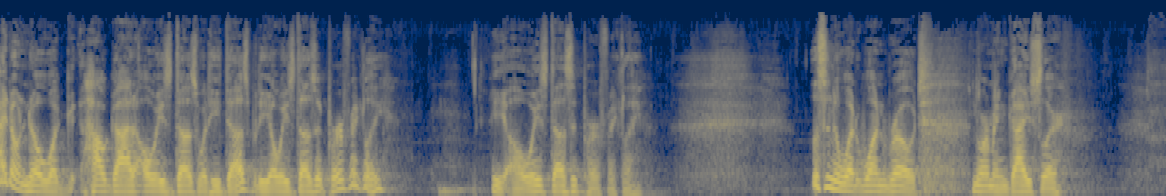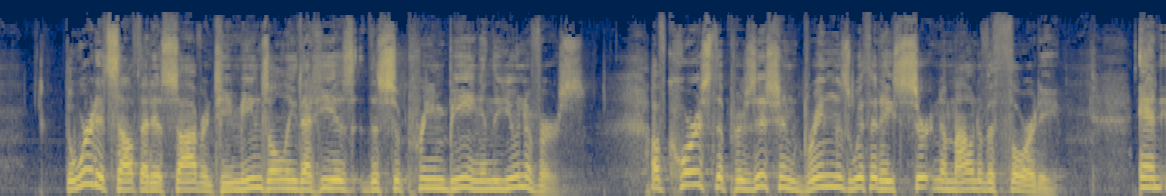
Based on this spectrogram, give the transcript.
I don't know what, how God always does what he does, but he always does it perfectly. He always does it perfectly. Listen to what one wrote, Norman Geisler. The word itself, that is sovereignty, means only that he is the supreme being in the universe. Of course, the position brings with it a certain amount of authority. And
